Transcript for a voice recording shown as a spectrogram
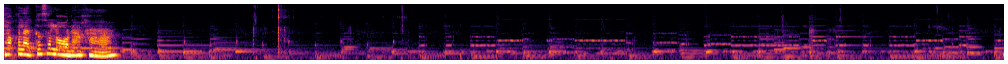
ช็อกโกแลตก็สโลนะคะ โห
